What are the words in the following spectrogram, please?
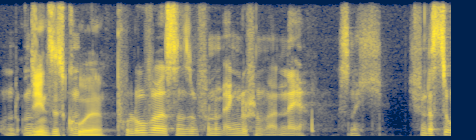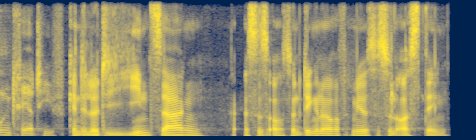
Und, und, Jeans ist cool. Und Pullover ist dann so von einem englischen. ah, Nee, ist nicht. Ich finde das zu unkreativ. Kennt ihr Leute, die Jeans sagen? Ist das auch so ein Ding in eurer Familie? Ist das so ein Ostding?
